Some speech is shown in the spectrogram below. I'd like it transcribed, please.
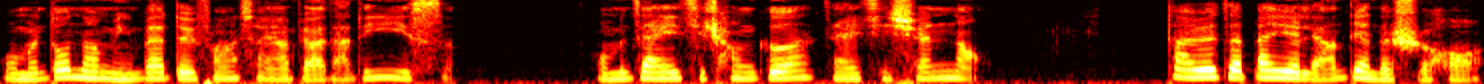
我们都能明白对方想要表达的意思。我们在一起唱歌，在一起喧闹。大约在半夜两点的时候，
